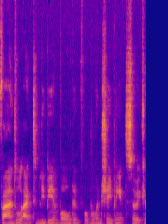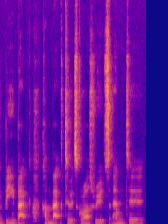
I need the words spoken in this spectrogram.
fans will actively be involved in football and shaping it, so it can be back, come back to its grassroots and to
